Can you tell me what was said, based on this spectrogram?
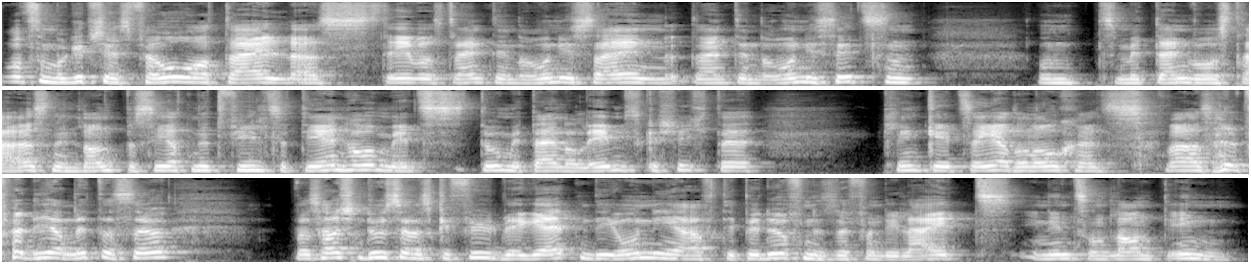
offenbar gibt es jetzt Vorurteil, dass die, was drin in der Uni sein, drin in der Uni sitzen und mit wo es draußen im Land passiert, nicht viel zu tun haben. Jetzt du mit deiner Lebensgeschichte klingt jetzt eher danach, als war es halt bei dir nicht so. Was hast denn du so das Gefühl, wie geht denn die Uni auf die Bedürfnisse von den Leuten in unserem Land in?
